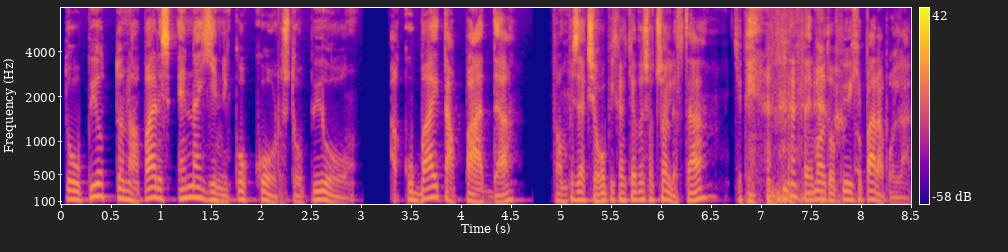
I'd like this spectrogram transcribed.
το οποίο το να πάρεις ένα γενικό course, το οποίο ακουμπάει τα πάντα, θα μου πεις, εντάξει, εγώ πήγα και έδωσα τόσα λεφτά και πήρα ένα θέμα το οποίο έχει πάρα πολλά.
